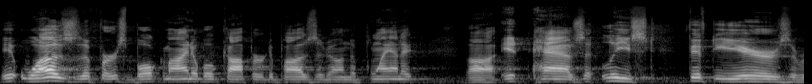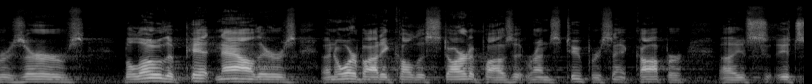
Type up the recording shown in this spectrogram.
it was the first bulk mineable copper deposit on the planet. Uh, it has at least 50 years of reserves. Below the pit now, there's an ore body called the Star Deposit, runs 2% copper. Uh, it's, it's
